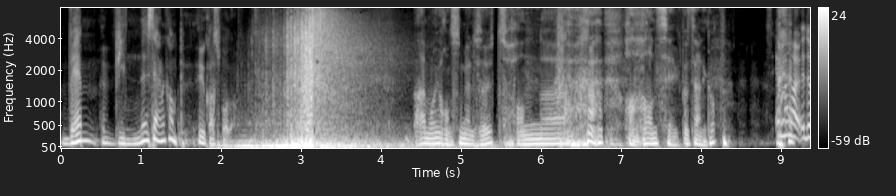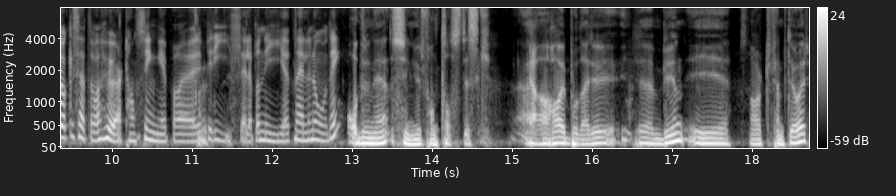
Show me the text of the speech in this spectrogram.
Hvem vinner Stjernekamp? Ukas spådom. Der må Johansen melde seg ut. Han, eh, han, han ser ikke på Stjernekamp. Ja, men har, du har ikke sett og hørt han synge på reprise eller på nyhetene eller noen ting? Odd René synger fantastisk. Jeg har bodd her i byen i snart 50 år,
